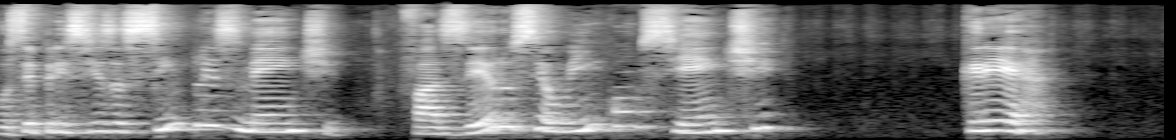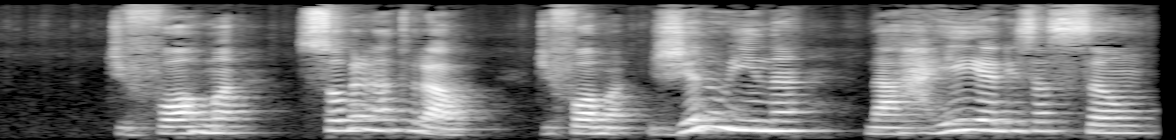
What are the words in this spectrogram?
Você precisa simplesmente fazer o seu inconsciente crer de forma sobrenatural, de forma genuína na realização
